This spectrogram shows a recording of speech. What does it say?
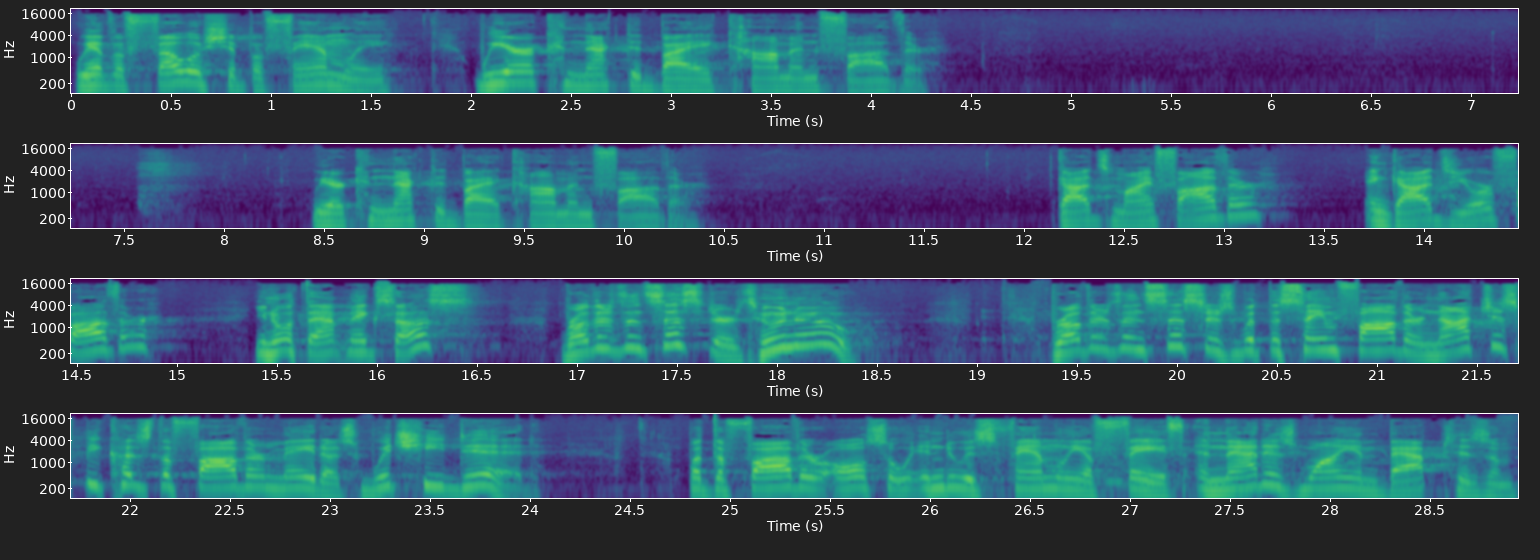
We have a fellowship of family. We are connected by a common Father. We are connected by a common Father. God's my Father, and God's your Father. You know what that makes us? Brothers and sisters, who knew? Brothers and sisters with the same Father, not just because the Father made us, which He did, but the Father also into His family of faith. And that is why in baptism,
